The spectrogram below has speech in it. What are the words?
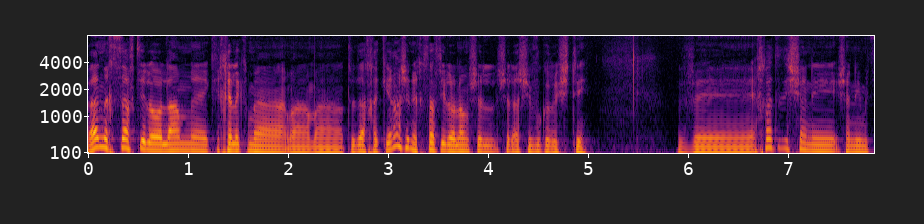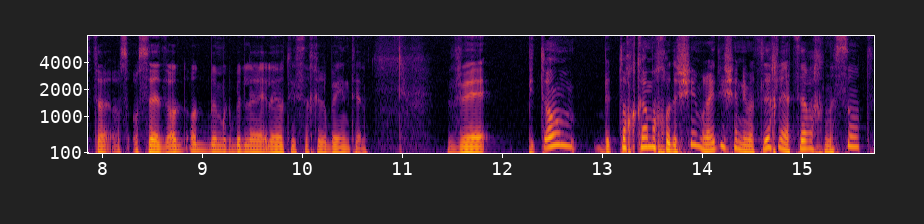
ואז נחשפתי לעולם, אה, כחלק מה, מה, מה אתה יודע, החקירה שנחשפתי לעולם של, של השיווק הרשתי. והחלטתי שאני, שאני מצטר... עושה את זה, עוד, עוד במקביל להיותי שכיר באינטל. ופתאום, בתוך כמה חודשים, ראיתי שאני מצליח לייצר הכנסות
